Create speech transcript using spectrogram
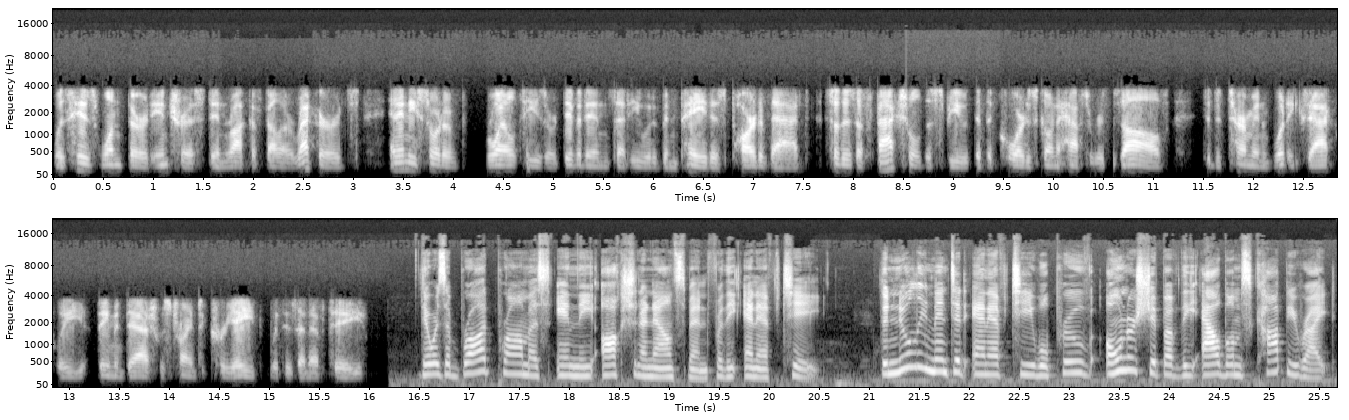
was his one third interest in Roc-A-Fella Records and any sort of royalties or dividends that he would have been paid as part of that. So there's a factual dispute that the court is going to have to resolve to determine what exactly Damon Dash was trying to create with his NFT. There was a broad promise in the auction announcement for the NFT. The newly minted NFT will prove ownership of the album's copyright,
